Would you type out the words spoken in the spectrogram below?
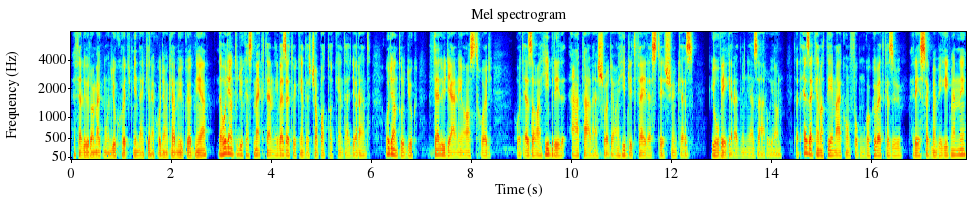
felülről megmondjuk, hogy mindenkinek hogyan kell működnie. De hogyan tudjuk ezt megtenni vezetőként és csapattaként egyaránt? Hogyan tudjuk felügyelni azt, hogy, hogy ez a hibrid átállás, vagy a hibrid fejlesztésünk ez jó végeredménnyel záruljon. Tehát ezeken a témákon fogunk a következő részekben végigmenni,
